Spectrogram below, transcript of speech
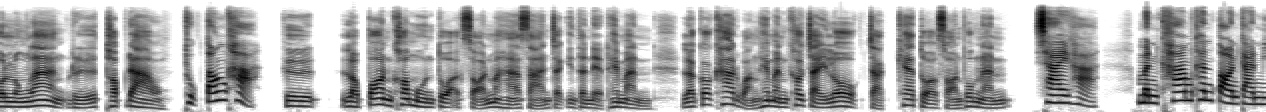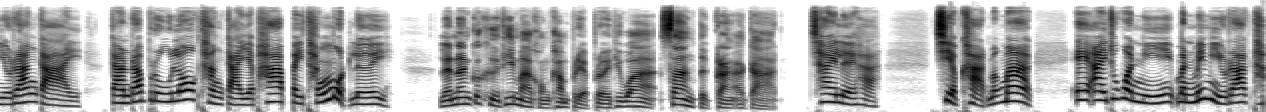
บนลงล่างหรือท็อปดาวถูกต้องค่ะ คือ เราป้อนข้อมูลตัวอักษรมหาศาลจากอินเทอร์เน็ตให้มัน แล้วก็คาดหวังให้มันเข้าใจโลกจากแค่ตัวอักษรพวกนั้น ใช่ค่ะ มันข้ามขั้นตอนการมีร่างกาย การรับรู้โลกทางกายภาพไปทั้งหมดเลย และนั่นก็คือที่มาของคำเปรียบเปรยที่ว่าสร้างตึกกลางอากาศ ใช่เลยค่ะ เฉียบขาดมากๆ AI ทุกวันนี้มันไม่มีรากฐ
